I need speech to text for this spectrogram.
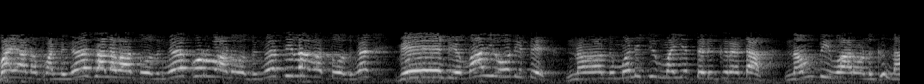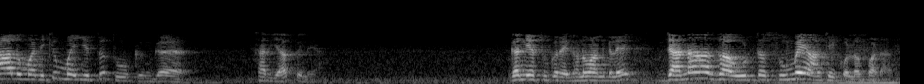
பயானம் பண்ணுங்க சலவா தோதுங்க குர்வான் ஓதுங்க திலாவா தோதுங்க வேண்டிய மாதிரி ஓதிட்டு நாலு மணிக்கு மையத்தை எடுக்கிறேன்டா. நம்பி வாரவனுக்கு நாலு மணிக்கு மையத்தை தூக்குங்க. சரியா பிள்ளையா? கண்ணியத்துக்குறை கனவான்களே ஜனாசா விட்ட சுமை ஆக்கிக் கொள்ளப்படாது.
